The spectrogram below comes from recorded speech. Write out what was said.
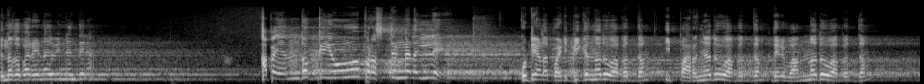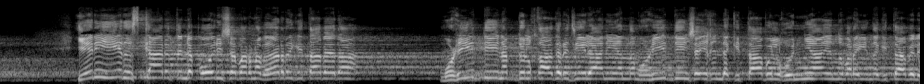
എന്നൊക്കെ പറയുന്നത് പിന്നെ എന്തിനാ അപ്പൊ എന്തൊക്കെയോ പ്രശ്നങ്ങളില്ലേ? കുട്ടികളെ പഠിപ്പിക്കുന്നതും അബദ്ധം ഈ പറഞ്ഞതും അബദ്ധം ഇതിൽ വന്നതും അബദ്ധം. ഇനി ഈ നിസ്കാരത്തിന്റെ പോരിശ പറഞ്ഞ വേറൊരു കിതാബ് ഏതാ? മൊഹീദ്ദീൻ അബ്ദുൽ ഖാദർ ജീലാനി എന്ന മൊഹീദ്ദീൻ ഷെയ്ഖിന്റെ കിതാബുൽ ഹുന്യ എന്ന് പറയുന്ന കിതാബിൽ.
